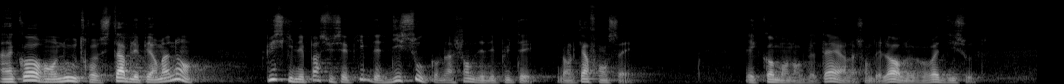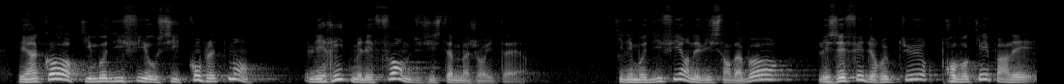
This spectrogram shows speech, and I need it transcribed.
un corps en outre stable et permanent, puisqu'il n'est pas susceptible d'être dissous comme la Chambre des députés, dans le cas français. Et comme en Angleterre, la Chambre des Lords ne peut pas être dissoute. Et un corps qui modifie aussi complètement les rythmes et les formes du système majoritaire, qui les modifie en évitant d'abord les effets de rupture provoqués par les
